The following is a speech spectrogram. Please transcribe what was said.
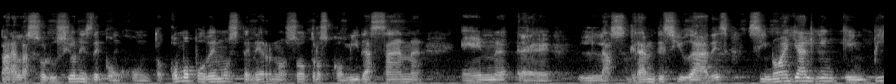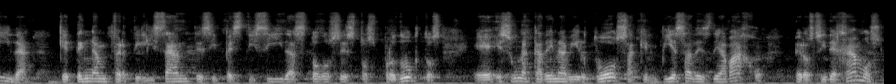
para las soluciones de conjunto. ¿Cómo podemos tener nosotros comida sana en eh, las grandes ciudades si no hay alguien que impida que tengan fertilizantes y pesticidas todos estos productos? Eh, es una cadena virtuosa que empieza desde abajo, pero si dejamos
